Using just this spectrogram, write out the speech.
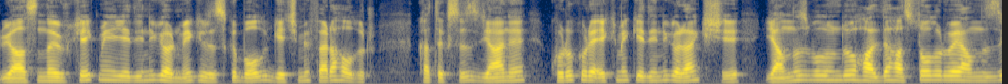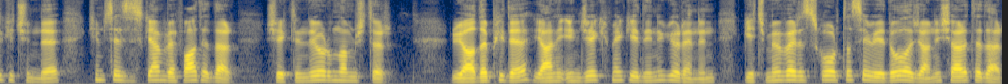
Rüyasında yufka ekmeği yediğini görmek rızkı bol, geçimi ferah olur. Katıksız yani kuru kuru ekmek yediğini gören kişi yalnız bulunduğu halde hasta olur ve yalnızlık içinde kimsesizken vefat eder şeklinde yorumlamıştır. Rüyada pide yani ince ekmek yediğini görenin geçimi ve rızkı orta seviyede olacağını işaret eder.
